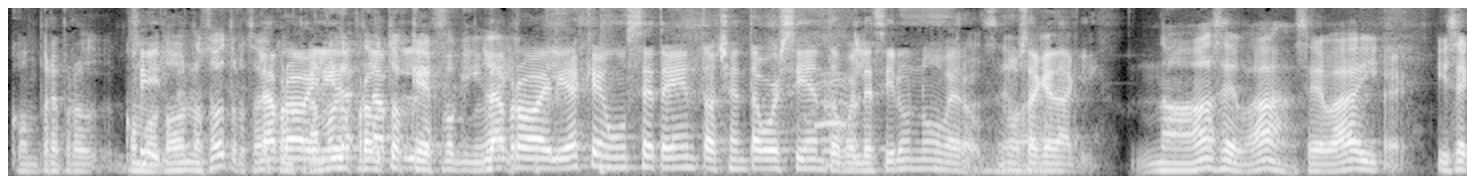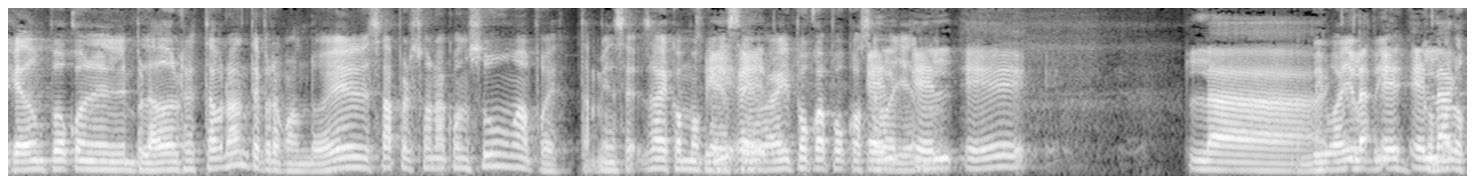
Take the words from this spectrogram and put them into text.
compre como todos nosotros, ¿sabes? La probabilidad, los productos que fucking La probabilidad es que un 70, 80%, por decir un número, no se queda aquí. No, se va, se va y, y, se queda un poco en el empleado del restaurante, pero cuando esa persona consuma, pues también se, ¿sabes? Como que se va y poco a poco se va yendo. Él, eh, la, la es, la,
